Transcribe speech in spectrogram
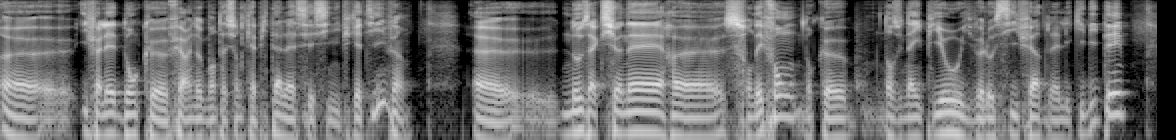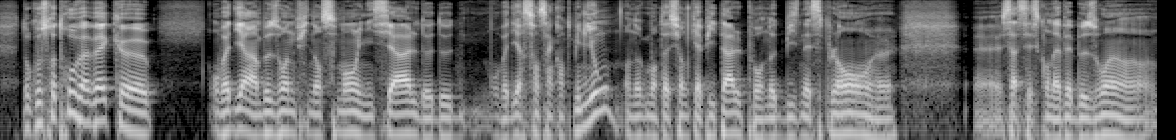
euh, il fallait donc euh, faire une augmentation de capital assez significative. Euh, nos actionnaires euh, sont des fonds, donc euh, dans une IPO, ils veulent aussi faire de la liquidité. Donc on se retrouve avec, euh, on va dire, un besoin de financement initial de, de, on va dire, 150 millions en augmentation de capital pour notre business plan. Euh, ça, c'est ce qu'on avait besoin en,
